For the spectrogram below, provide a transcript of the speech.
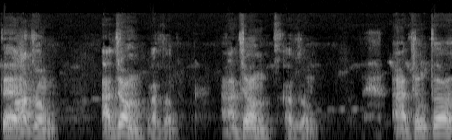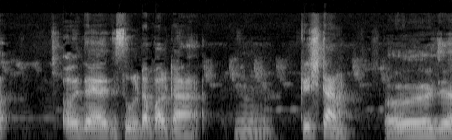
তে? আজম আজং? আজম আজং? আজম আজং তো ওই যে চুলটা পাল্টা। হুম। খ্রিস্টান? ওই যে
